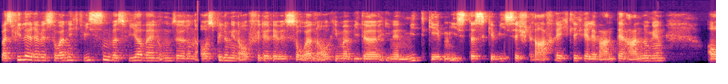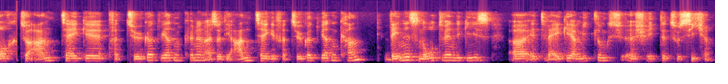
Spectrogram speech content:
Was viele Revisoren nicht wissen, was wir aber in unseren Ausbildungen auch für die Revisoren auch immer wieder ihnen mitgeben, ist, dass gewisse strafrechtlich relevante Handlungen auch zur Anzeige verzögert werden können, also die Anzeige verzögert werden kann, wenn es notwendig ist, äh, etwaige Ermittlungsschritte zu sichern.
